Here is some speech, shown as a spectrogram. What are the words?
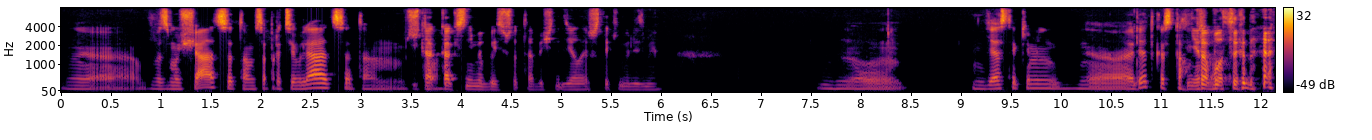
возмущаться, там сопротивляться, там И что. как, как с ними быть? Что ты обычно делаешь с такими людьми? Ну, я с такими э, редко Не сталкивался. работаю, да?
